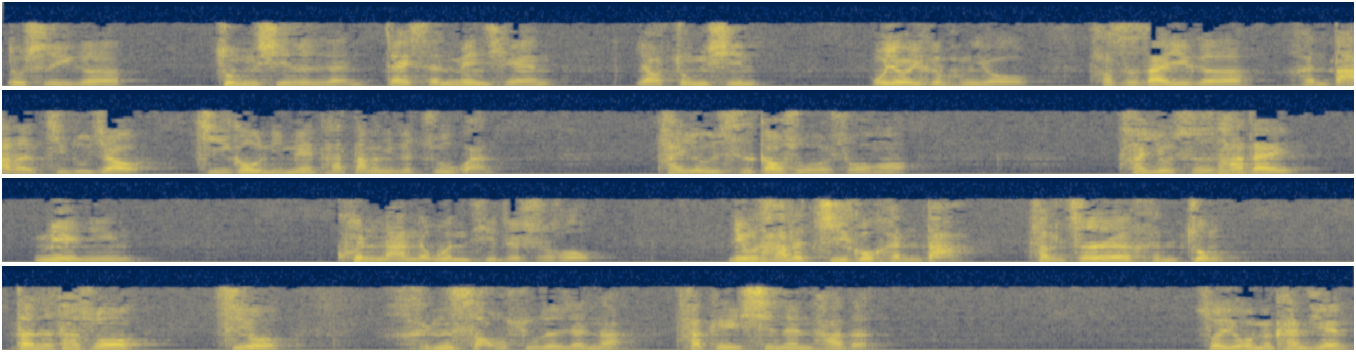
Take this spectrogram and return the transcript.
都是一个忠心的人，在神面前要忠心。我有一个朋友，他是在一个很大的基督教机构里面，他当一个主管。他有一次告诉我说：“哈，他有时他在面临困难的问题的时候，因为他的机构很大，他的责任很重，但是他说只有很少数的人呢，他可以信任他的。所以我们看见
